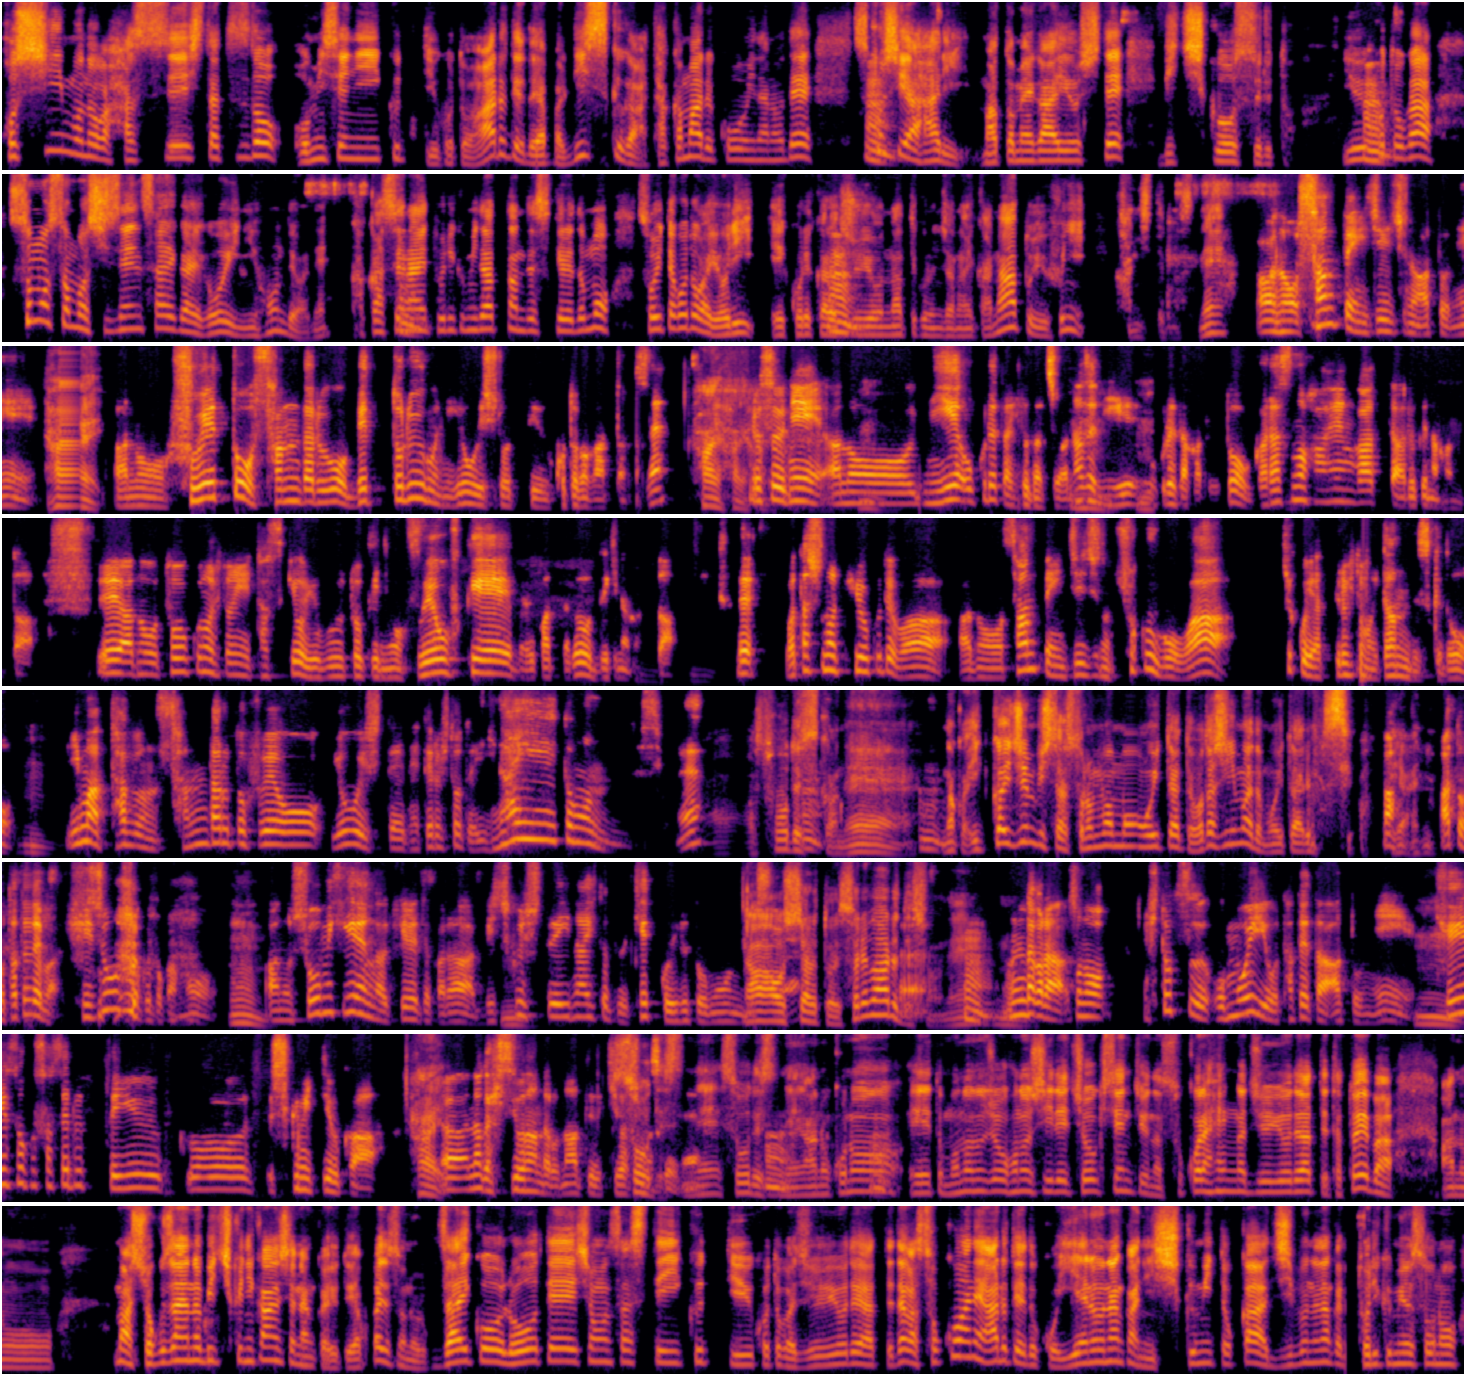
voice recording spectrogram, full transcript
欲しいものが発生した都度お店に行くっていうことはある程度やっぱりリスクが高まる行為なので、少しやはりまとめ買いをして備蓄をするということが、そもそも自然災害が多い日本ではね、欠かせない取り組みだったんですけれども、そういったことがよりえこれから重要になってくるんじゃないかなというふうに感じてますね。あの、3.11の後に、はい。あの、笛とサンダルをベッドルームに用意しろっていう言葉があったんですね。はいはい、はい要。するに、あの、逃げ遅れた人たちはなぜうん逃げ遅れたかというと、ガラスの破片があって歩けなかった。で、あの、遠くの人に助けを呼ぶときにも笛を吹けばよかったけど、できなかった。で、私の記憶では、あの、3.11の直後は、結構やってる人もいたんですけど、うん。今多分サンダルと笛を用意して寝てる人っていないと思うんですよね。あそうですかね。うん。なんか一回準備したらそのまま置いてあって、私今でも置いてありますよ。ああと、例えば非常食とかも、うん、あの、賞味期限が切れてから備蓄していない人って結構いると思うんですよ、ねああ、おっしゃる通り、それはあるでしょうね。うん、だから、その、一つ思いを立てた後にうん、継続させるっていう、こう仕組みっていうか、はい。あなんか必要なんだろうなっていう気がしそうますね。ですね。そうですね。あの、この、えっ、と、物の情報の仕入れ長期戦というのはそこら辺が重要であって、例えば、あのーまあ、食材の備蓄に関してなんか言うと、やっぱりその在庫をローテーションさせていくっていうことが重要であって、だからそこはね、ある程度こう家の中に仕組みとか、自分の中で取り組みをその、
